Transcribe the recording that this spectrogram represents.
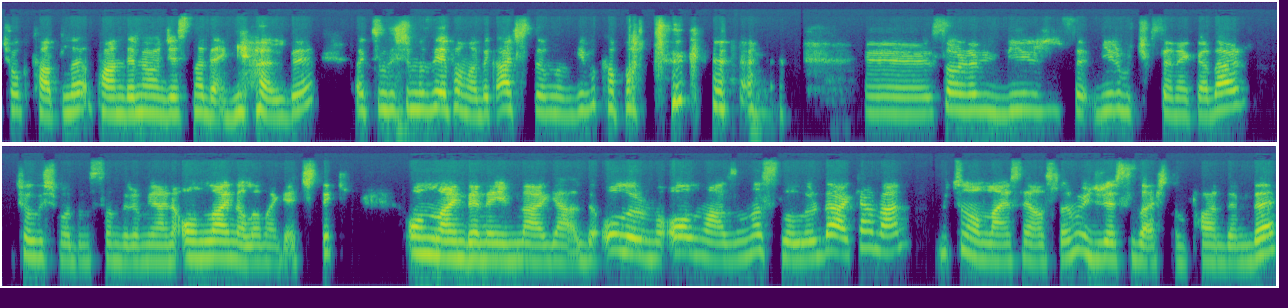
çok tatlı pandemi öncesine denk geldi. Açılışımızı yapamadık. Açtığımız gibi kapattık. ee, sonra bir, bir, bir buçuk sene kadar çalışmadım sanırım. Yani online alana geçtik. Online deneyimler geldi. Olur mu olmaz mı nasıl olur derken ben bütün online seanslarımı ücretsiz açtım pandemide.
